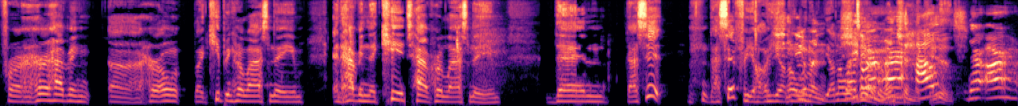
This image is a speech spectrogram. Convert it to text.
for her having uh, her own like keeping her last name and having the kids have her last name, then that's it. That's it for y'all. She Y'all know, what, even- y'all know what But didn't time there are mention the kids. There are.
